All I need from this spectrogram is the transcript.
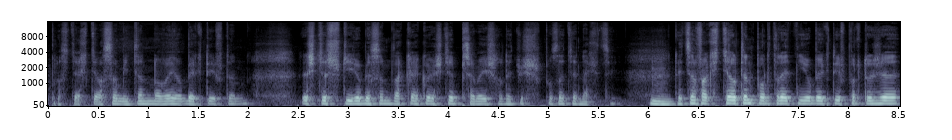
Prostě chtěl jsem mít ten nový objektiv, ten, ještě v té době jsem tak jako ještě přemýšlel, teď už v podstatě nechci. Hmm. Teď jsem fakt chtěl ten portrétní objektiv, protože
